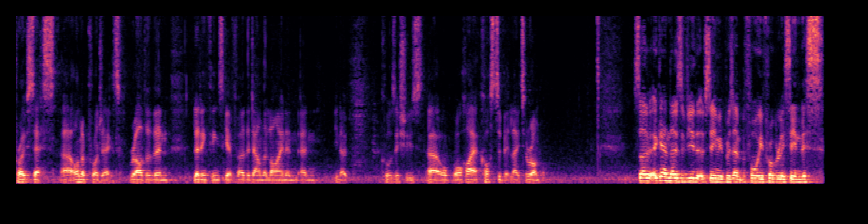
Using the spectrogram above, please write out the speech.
process uh, on a project rather than letting things get further down the line and, and you know cause issues uh, or, or, higher costs a bit later on. So again, those of you that have seen me present before, you've probably seen this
